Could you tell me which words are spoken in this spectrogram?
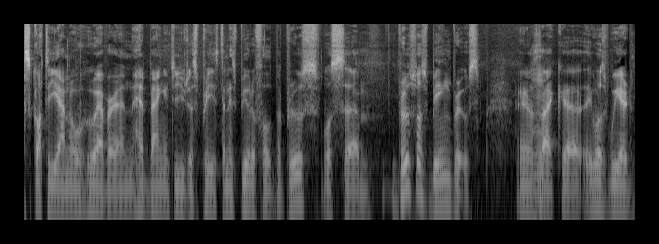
Scott Ian or whoever and headbanging to Judas Priest, and it's beautiful. But Bruce was um, Bruce was being Bruce. It was like uh, it was weird.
